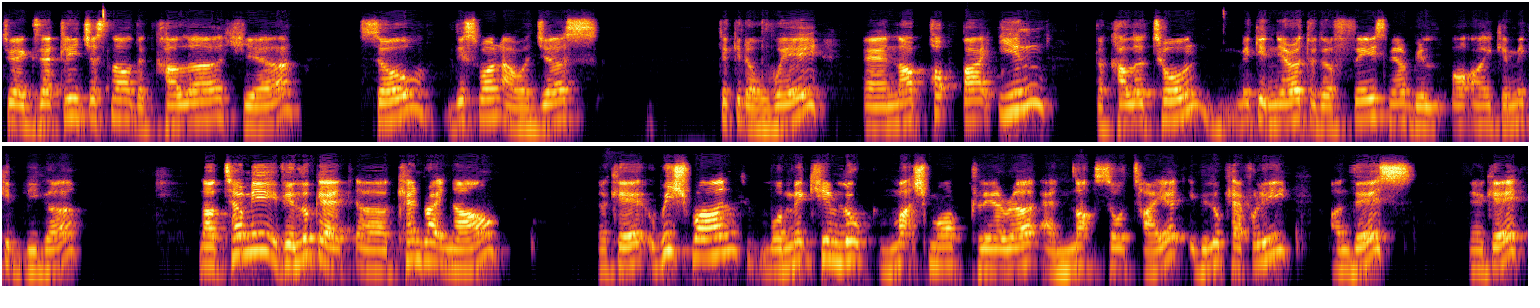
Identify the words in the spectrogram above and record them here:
to exactly just now the color here. So this one I will just take it away and now pop by in the color tone, make it nearer to the face, nearer or, or you can make it bigger. Now tell me if you look at uh, Ken right now, okay, which one will make him look much more clearer and not so tired? If you look carefully on this, Okay,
